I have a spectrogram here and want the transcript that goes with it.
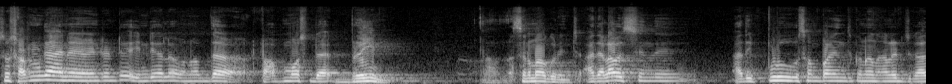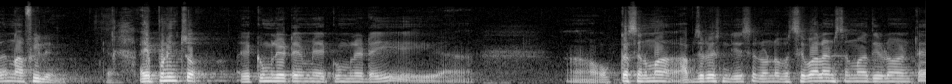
సో సడన్గా ఆయన ఏంటంటే ఇండియాలో one of the top most brain సినిమా గురించి. అది ఎలా వచ్చింది? అది ఇప్పుడు సంపాదించుకున్న నాలెడ్జ్ కాదని నా ఫీలింగ్. ఎప్పటి నుంచో ఎక్యుములేట్ అయ్యి ఎక్యుములేట్ అయ్యి ఒక్క సినిమా అబ్జర్వేషన్ చేసి రెండో శివాలాంటి సినిమా తీయడం అంటే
